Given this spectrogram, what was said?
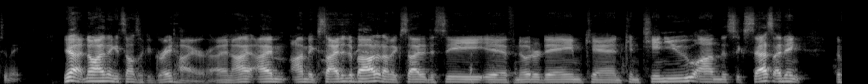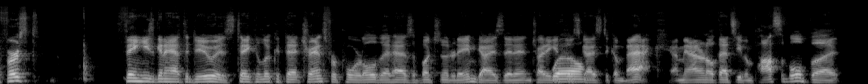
to me. Yeah, no, I think it sounds like a great hire, and I, I'm I'm excited about it. I'm excited to see if Notre Dame can continue on the success. I think the first thing he's going to have to do is take a look at that transfer portal that has a bunch of Notre Dame guys in it and try to get well, those guys to come back. I mean, I don't know if that's even possible, but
